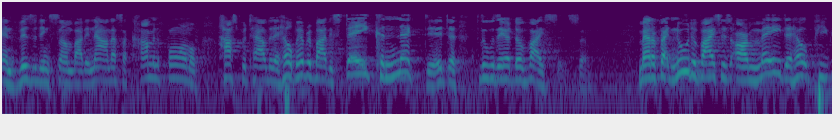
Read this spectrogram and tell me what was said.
and visiting somebody. Now that's a common form of hospitality to help everybody stay connected through their devices. Matter of fact, new devices are made to help keep,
